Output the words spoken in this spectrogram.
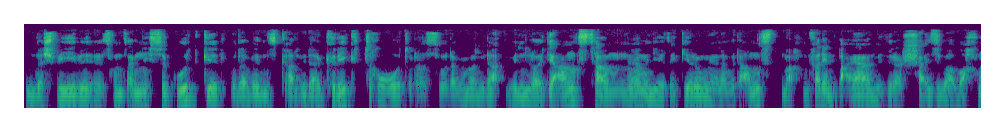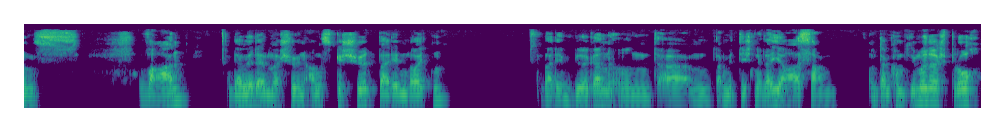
in der Schwebe ist, wenn es einem nicht so gut geht oder wenn es gerade wieder Krieg droht oder so, oder wenn man wieder, wenn Leute Angst haben, ne? wenn die Regierungen ja dann wieder Angst machen, gerade in Bayern mit ihrer scheiß Überwachungswahn, da wird ja immer schön Angst geschürt bei den Leuten, bei den Bürgern und ähm, damit die schneller Ja sagen. Und dann kommt immer der Spruch,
